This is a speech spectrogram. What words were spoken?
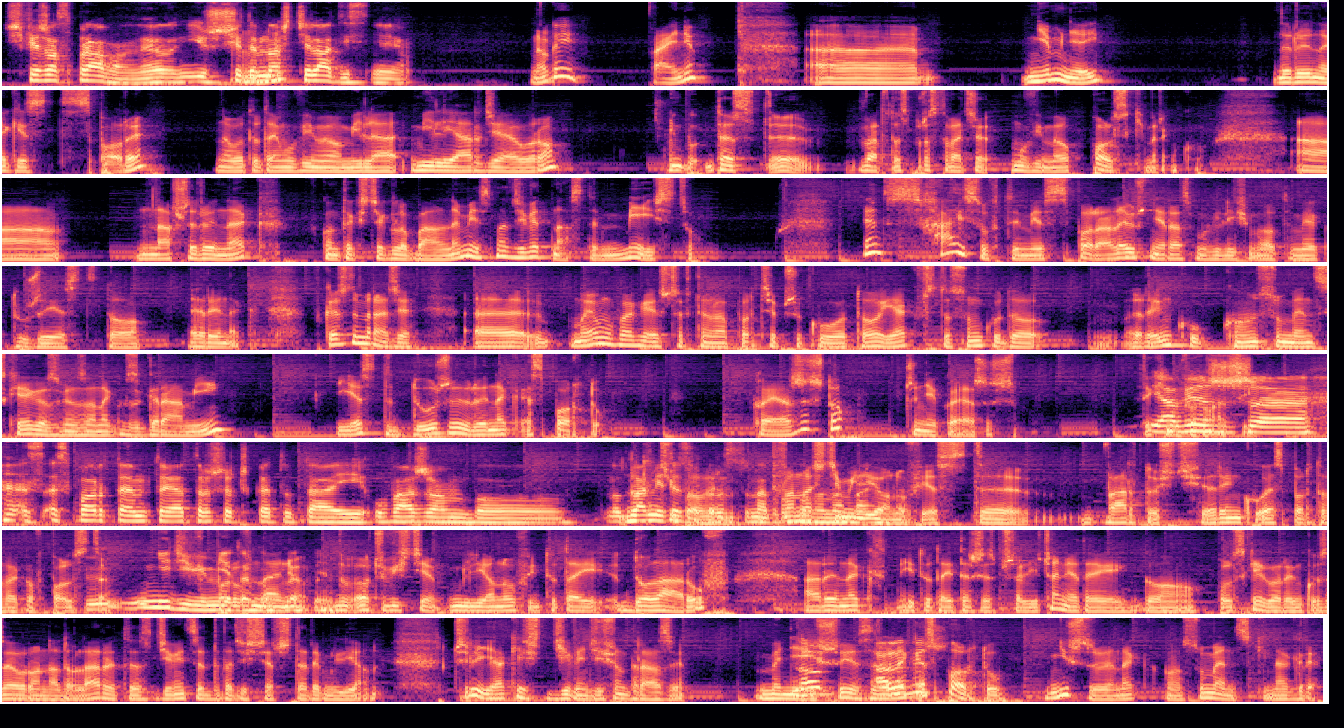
świeża sprawa. Nie? Już 17 mhm. lat istnieją. Okej, okay. fajnie. Eee, niemniej rynek jest spory, no bo tutaj mówimy o miliardzie euro. I też e, warto sprostować, że mówimy o polskim rynku. A nasz rynek w kontekście globalnym jest na 19 miejscu. Więc hajsu w tym jest sporo, ale już nieraz mówiliśmy o tym, jak duży jest to rynek. W każdym razie, e, moją uwagę jeszcze w tym raporcie przykuło to, jak w stosunku do rynku konsumenckiego związanego z grami jest duży rynek esportu. Kojarzysz to, czy nie kojarzysz? ja informacji. wiesz, że z esportem to ja troszeczkę tutaj uważam, bo no, no dla mnie to jest powiem, po prostu na 12 milionów jest y, wartość rynku esportowego w Polsce. Nie dziwi mnie to no, Oczywiście milionów i tutaj dolarów, a rynek, i tutaj też jest przeliczenie tego polskiego rynku z euro na dolary, to jest 924 miliony, czyli jakieś 90 razy mniejszy no, jest rynek wiesz... esportu niż rynek konsumencki na gry.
